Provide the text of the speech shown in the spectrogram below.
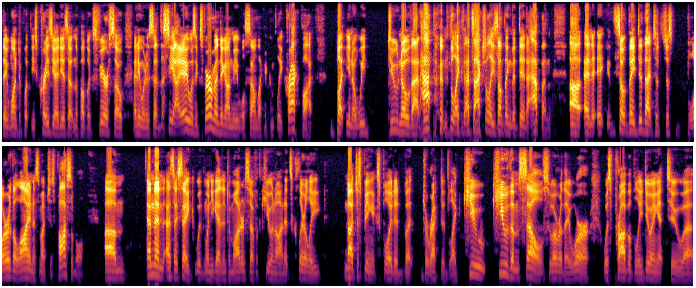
they want to put these crazy ideas out in the public sphere. So anyone who said the CIA was experimenting on me will sound like a complete crackpot. But you know we do know that happened. Like that's actually something that did happen. Uh, and it, so they did that to just blur the line as much as possible. Um, and then as I say with, when you get into modern stuff with QAnon it's clearly not just being exploited but directed. Like Q Q themselves, whoever they were, was probably doing it to uh,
